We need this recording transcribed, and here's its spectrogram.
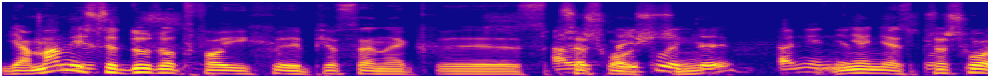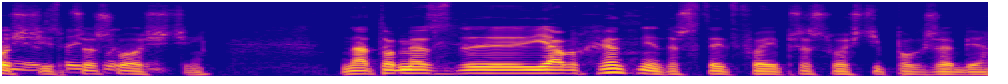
Ja mam jest- jeszcze dużo twoich y, piosenek y, z Ale przeszłości. z tej płyty? A nie, nie, Nie, nie, z przeszłości, nie, z płyty. przeszłości. Natomiast y, ja chętnie też z tej twojej przeszłości pogrzebie.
